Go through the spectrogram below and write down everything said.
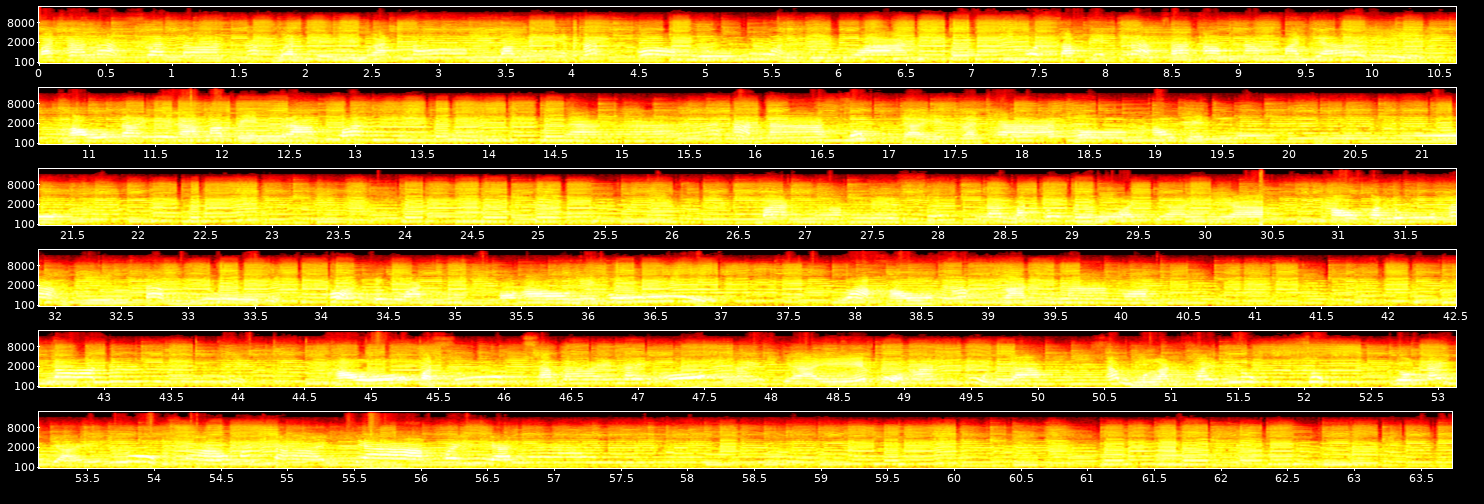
ประชาราษฎรครับเหมือนพี่เหมือนน้องบ่มีครับพ้องอยู่ม่วนกินหวานพุทธพิษราชธรรมนำมาเจยเขาได้ละมาเป็นรางวัลนาทานาสุขใจประชาชนเขาเป็น บ้านเมืองมีสุขและบรรทุกหัวใจเขาก็ดูตั้งกินตั้งอยู่เพราะถึงวันขอเขานี่หูว่าเขาฮับกันมาก่อนนอนเขาก็สุขสบายในอกในใจผู้อันผู้ยังเสมือนไฟลุกสุก อยู่ในใจลูกสาวมันตายจากไปเหียแล้ว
